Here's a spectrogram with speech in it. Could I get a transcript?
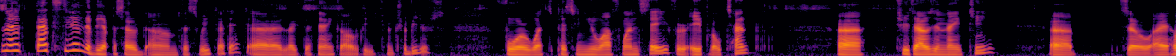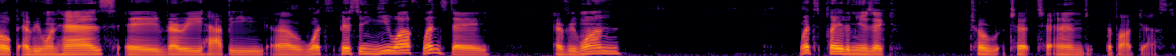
That, that's the end of the episode um, this week, I think. Uh, I'd like to thank all the contributors for What's Pissing You Off Wednesday for April 10th, uh, 2019. Uh, so I hope everyone has a very happy uh, What's Pissing You Off Wednesday, everyone. Let's play the music to, to, to end the podcast.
